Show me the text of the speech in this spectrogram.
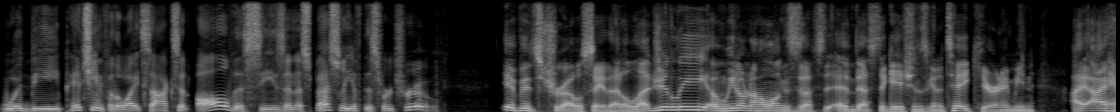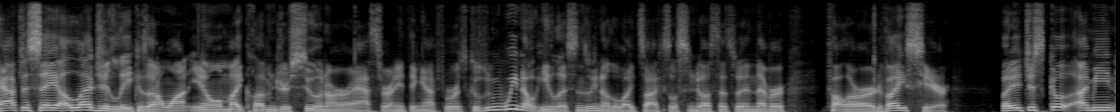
would be pitching for the White Sox at all this season, especially if this were true. If it's true, I will say that allegedly, and we don't know how long this investigation is going to take here. And I mean, I, I have to say allegedly because I don't want you know Mike Clevinger suing our ass or anything afterwards because we know he listens. We know the White Sox listen to us. That's why they never follow our advice here. But it just go. I mean,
